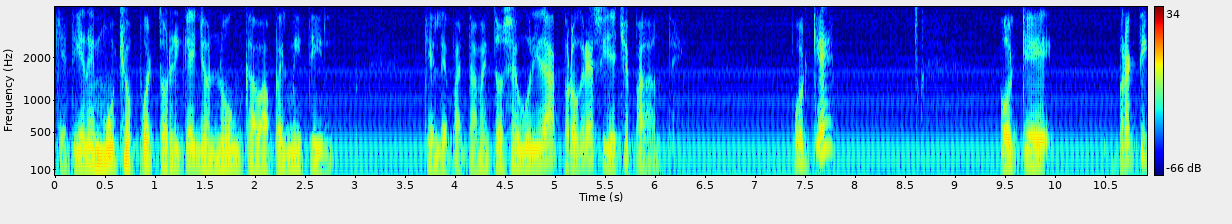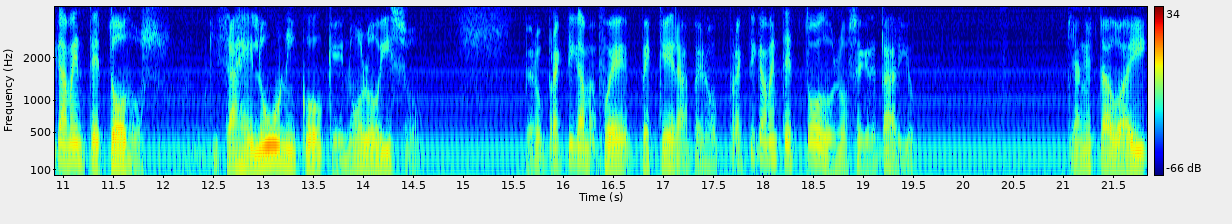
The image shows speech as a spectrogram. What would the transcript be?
que tienen muchos puertorriqueños, nunca va a permitir que el Departamento de Seguridad progrese y eche para adelante. ¿Por qué? Porque prácticamente todos, quizás el único que no lo hizo, pero prácticamente fue Pesquera, pero prácticamente todos los secretarios que han estado ahí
